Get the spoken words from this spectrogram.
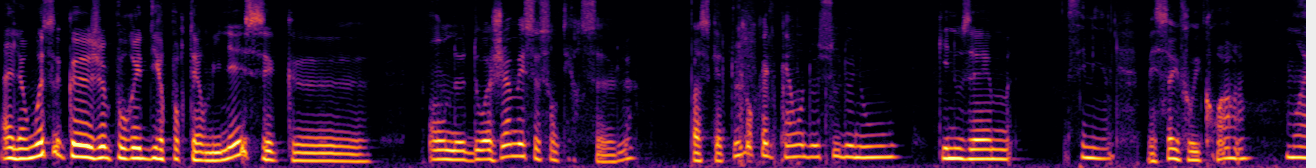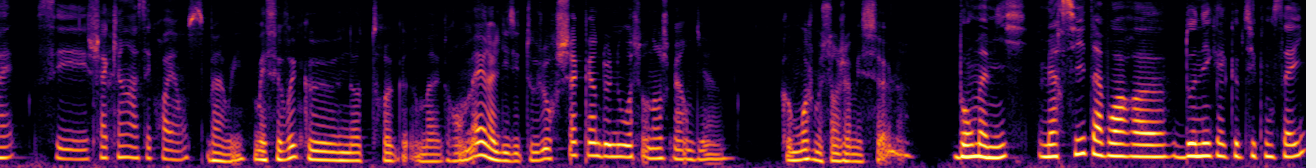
Alors moi, ce que je pourrais dire pour terminer, c'est que on ne doit jamais se sentir seul, parce qu'il y a toujours quelqu'un au-dessous de nous qui nous aime. C'est mignon. Mais ça, il faut y croire. hein. Ouais, c'est chacun a ses croyances. Ben oui, mais c'est vrai que notre ma grand-mère, elle disait toujours chacun de nous a son ange gardien. Comme moi, je me sens jamais seule. Bon, mamie, merci d'avoir euh, donné quelques petits conseils.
